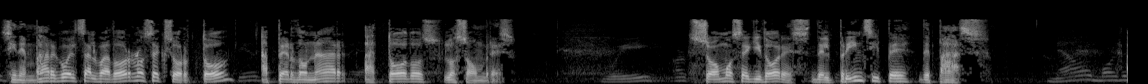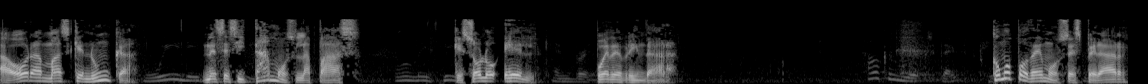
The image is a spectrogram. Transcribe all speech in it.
Sin embargo, el Salvador nos exhortó a perdonar a todos los hombres. Somos seguidores del príncipe de paz. Ahora más que nunca necesitamos la paz que solo Él puede brindar. ¿Cómo podemos esperar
